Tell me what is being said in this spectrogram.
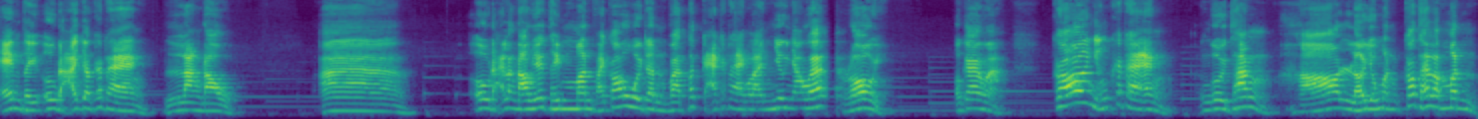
em thì ưu đãi cho khách hàng lần đầu. À ưu đãi lần đầu vậy thì mình phải có quy trình và tất cả khách hàng là như nhau hết. Rồi, ok không à? có những khách hàng, người thân, họ lợi dụng mình. Có thể là mình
